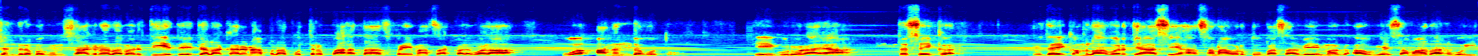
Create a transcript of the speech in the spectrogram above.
चंद्र बघून सागराला भरती येते. त्याला कारण आपला पुत्र पाहताच प्रेमाचा कळवळा व आनंद होतो. हे गुरुराया तसे कर. हृदय कमलावर त्या सिंहासनावर तू बसावे मग अवघे समाधान होईल.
